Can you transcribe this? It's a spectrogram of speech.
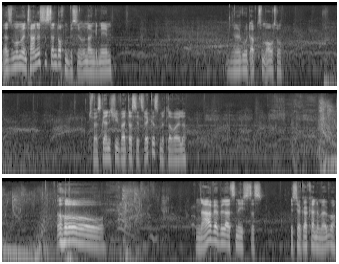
Also momentan ist es dann doch ein bisschen unangenehm. Na gut, ab zum Auto. Ich weiß gar nicht, wie weit das jetzt weg ist mittlerweile. Oh. Na, wer will als nächstes? Ist ja gar keiner mehr über.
